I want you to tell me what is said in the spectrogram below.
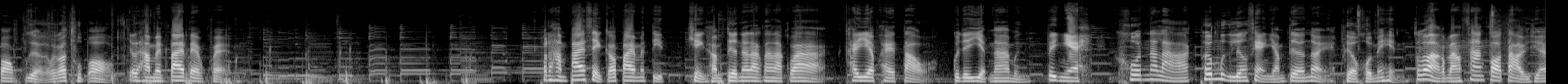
ปอกเปลือกแล้วก็ทุบออก จะทำเป็นป้ายแบบแขวน พอทำป้ายเสร็จก็ป้ายมาติด เขียนคำเตือนน่ารักน่ารักว่า ใครเหยียบใครเต่า กูจะเหยียบหน้ามึง เป็นไงโคตรน่ารัก เพิ่มหมึกเรืองแสงย้ำเตือนหน่อยเผื่อคนไม่เห็นระหว่างกำลังสร้างกอเต่าอยู่ใช่ไหม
